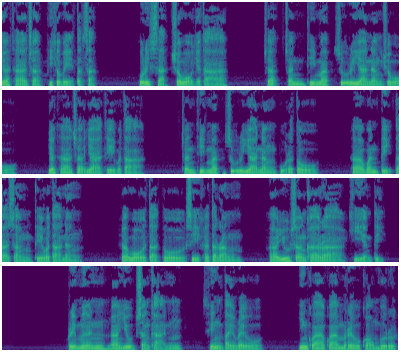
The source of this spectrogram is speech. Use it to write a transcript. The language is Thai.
ยะถาจะพิกเวตัสสะปุริสะชโวยถา จะจันทิมะสุริยานังชโวยะถาจะยาเทวตา จันทิมะสุริยานังปุระโตทาวันติตาสังเทวตานังชโวตาโตสีคตรัง อายุสังขาราคียันติ เปรียบเหมือนอายุสังขารสิ้นไปเร็ว ยิ่งกว่าความเร็วของบุรุษ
